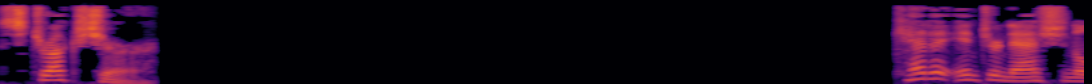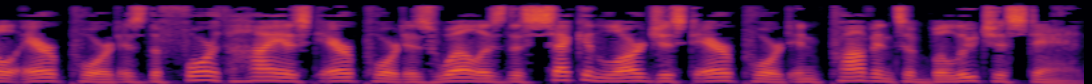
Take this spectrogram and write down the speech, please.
Structure Quetta International Airport is the fourth highest airport as well as the second largest airport in province of Baluchistan.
